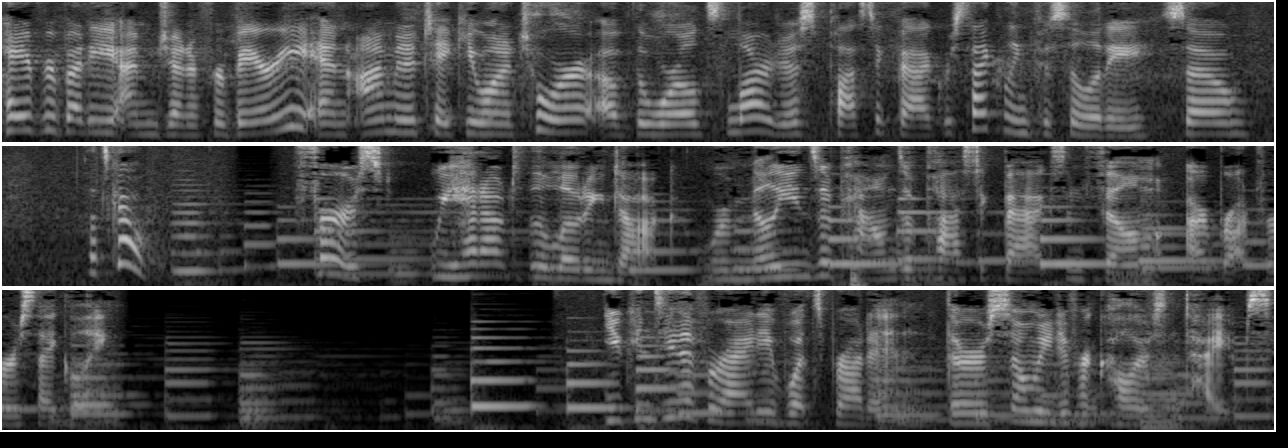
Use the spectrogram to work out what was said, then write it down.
Hey everybody, I'm Jennifer Berry and I'm going to take you on a tour of the world's largest plastic bag recycling facility. So, let's go. First, we head out to the loading dock where millions of pounds of plastic bags and film are brought for recycling. You can see the variety of what's brought in. There are so many different colors and types.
